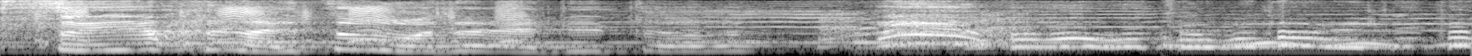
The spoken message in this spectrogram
谁要来做我的 editor？啊，我找不到 editor，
